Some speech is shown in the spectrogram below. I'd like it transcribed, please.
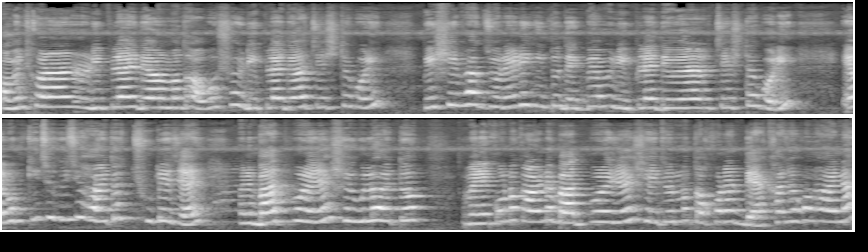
কমেন্ট করার রিপ্লাই দেওয়ার মতো অবশ্যই রিপ্লাই দেওয়ার চেষ্টা করি। বেশিরভাগ জনেরই কিন্তু দেখবে আমি রিপ্লাই দেওয়ার চেষ্টা করি। এবং কিছু কিছু হয়তো ছুটে যায় মানে বাদ পড়ে যায়, সেগুলো হয়তো মানে কোনো কারণে বাদ পড়ে যায়, সেই জন্য তখন আর দেখা যখন হয় না,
